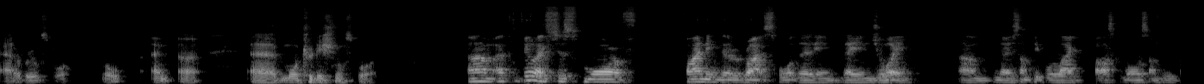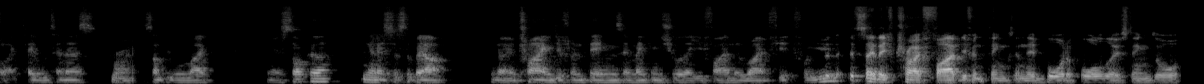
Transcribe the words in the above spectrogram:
at a real sport or uh, a more traditional sport? um, I feel like it's just more of finding the right sport that they, they enjoy. Um, you know, some people like basketball, some people like table tennis, Right. some people like you know soccer, Yeah. and it's just about you know trying different things and making sure that you find the right fit for you. But let's say they've tried five different things and they're bored of all those things, or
